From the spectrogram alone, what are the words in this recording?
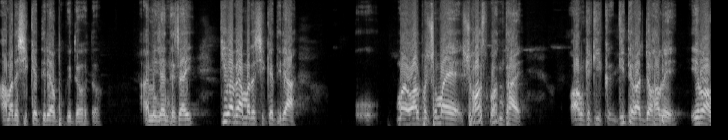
আমাদের শিক্ষার্থীরা উপকৃত হতো। আমি জানতে চাই, কীভাবে আমাদের শিক্ষার্থীরা মানে অল্প সময়ে সহজ পন্থায় অঙ্কে কৃতকার্য হবে এবং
